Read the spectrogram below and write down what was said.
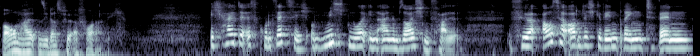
Warum halten Sie das für erforderlich? Ich halte es grundsätzlich und nicht nur in einem solchen Fall für außerordentlich gewinnbringend, wenn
